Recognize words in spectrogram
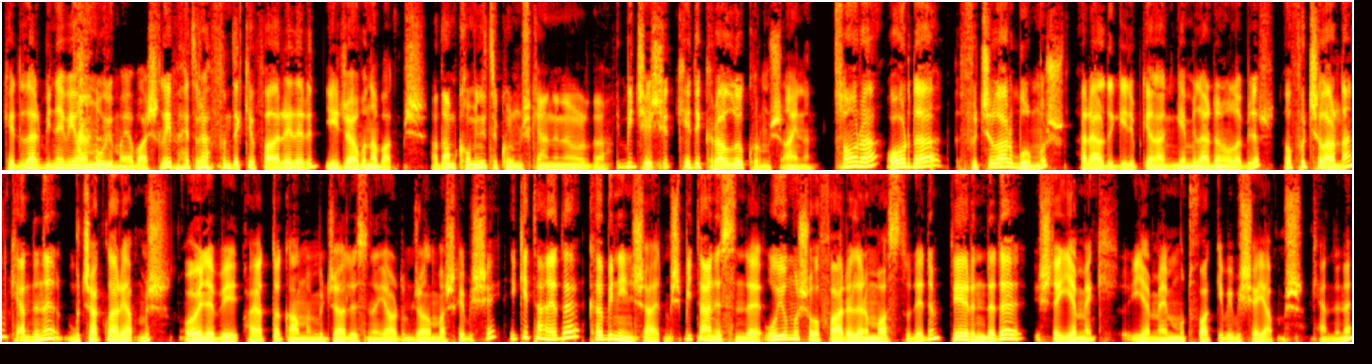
Kediler bir nevi onunla uyumaya başlayıp etrafındaki farelerin icabına bakmış. Adam community kurmuş kendine orada. Bir çeşit kedi krallığı kurmuş aynen. Sonra orada fıçılar bulmuş. Herhalde gidip gelen gemilerden olabilir. O fıçılardan kendine bıçaklar yapmış. Öyle bir hayatta kalma mücadelesine yardımcı olan başka bir şey. İki tane de kabin inşa etmiş. Bir tanesinde uyumuş o farelerin bastığı dedim. Diğerinde de işte yemek yeme, mutfak gibi bir şey yapmış kendine.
